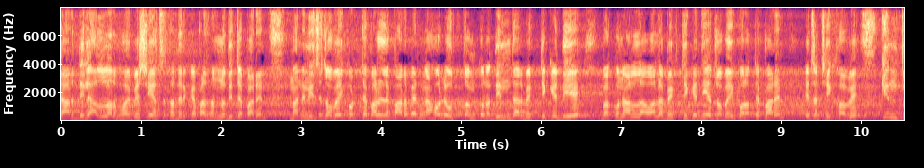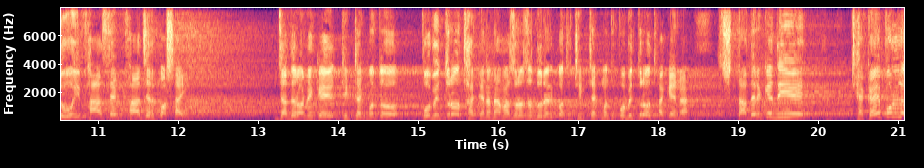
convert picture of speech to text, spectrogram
যার দিলে আল্লাহর ভয় বেশি আছে, তাদেরকে প্রাধান্য দিতে পারেন। মানে নিজে জবাই করতে পারলে পারবেন, না হলে উত্তম কোনো দিনদার ব্যক্তিকে দিয়ে বা কোনো আল্লাহওয়ালা ব্যক্তিকে দিয়ে জবাই করাতে পারেন, এটা ঠিক হবে। কিন্তু ওই ফাসেড ফাজের কষাই যাদের অনেকে ঠিকঠাক মতো পবিত্রও থাকে না, নামাজ রোজা দূরের কথা, ঠিকঠাক মতো পবিত্রও থাকে না। তাদেরকে দিয়ে ঠেকায় পড়লে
